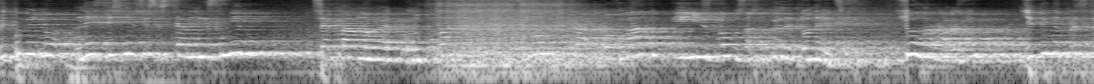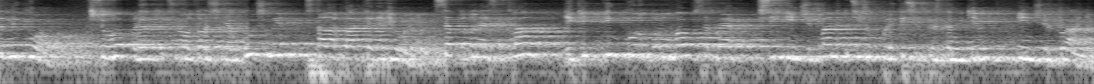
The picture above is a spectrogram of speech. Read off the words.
Відповідно, не здійснився системних змін, це кланове групування, знову втратило владу і її знову захопили Донецьк. Цього разу єдиним представником всього олігархічного оточення Кучми стала партія регіонів. Себто Донецький клан, який інкорпорував в себе всі інші клани, точніше політичних представників інших кланів.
